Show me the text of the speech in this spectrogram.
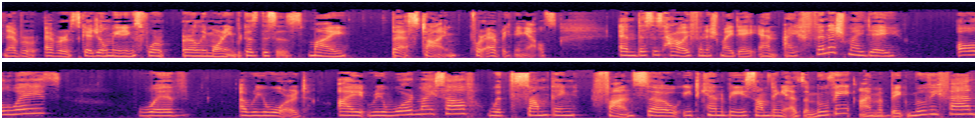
never, ever schedule meetings for early morning because this is my best time for everything else. And this is how I finish my day. And I finish my day always with a reward. I reward myself with something fun. So it can be something as a movie. I'm a big movie fan.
